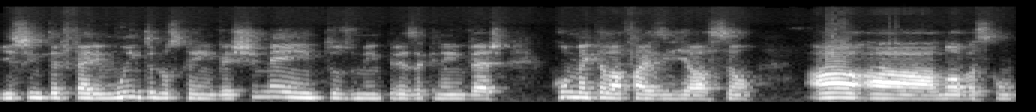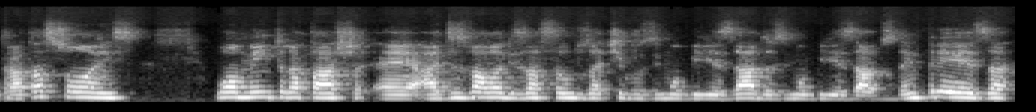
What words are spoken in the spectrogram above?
isso interfere muito nos reinvestimentos, uma empresa que não investe, como é que ela faz em relação a, a novas contratações, o aumento da taxa, é, a desvalorização dos ativos imobilizados, imobilizados da empresa,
